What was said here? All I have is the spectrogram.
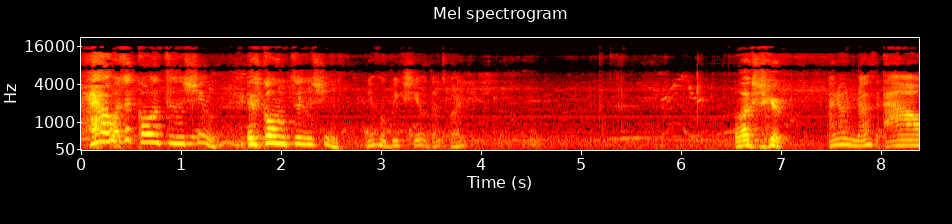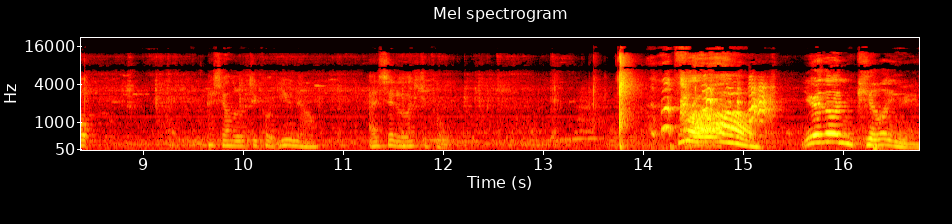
How is it going through the shoe? It's going through the shoe. You have a weak shield, that's why. Electrocute. I know nothing. Ow. I shall electrocute you now. I said electrical. Bro! You're the one killing me.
